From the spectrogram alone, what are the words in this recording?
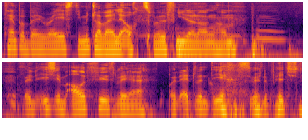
Tampa Bay Rays, die mittlerweile auch zwölf Niederlagen haben. Wenn ich im Outfield wäre und Edwin Diaz würde pitchen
